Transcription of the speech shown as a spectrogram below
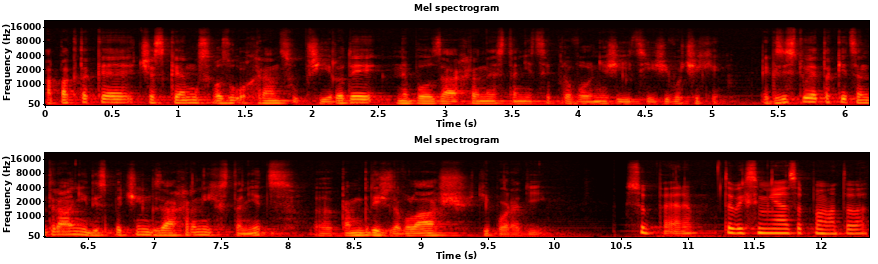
a pak také Českému svazu ochránců přírody nebo záchranné stanici pro volně žijící živočichy. Existuje taky centrální dispečing záchranných stanic, kam když zavoláš, ti poradí. Super, to bych si měla zapamatovat.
